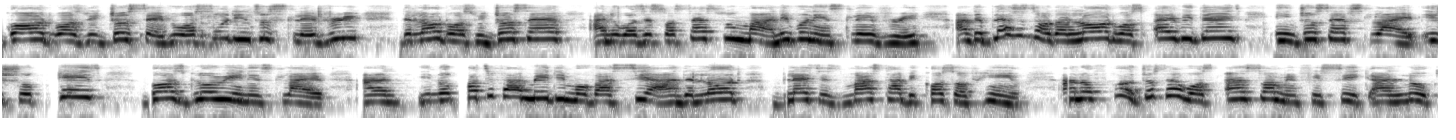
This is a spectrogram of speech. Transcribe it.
God was with Joseph. He was sold into slavery. The Lord was with Joseph, and he was a successful man, even in slavery. And the blessings of the Lord was evident in Joseph's life. He showcased God's glory in his life. And you know, Potiphar made him overseer, and the Lord blessed his master because of him. And of course, Joseph was handsome in physique and look,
